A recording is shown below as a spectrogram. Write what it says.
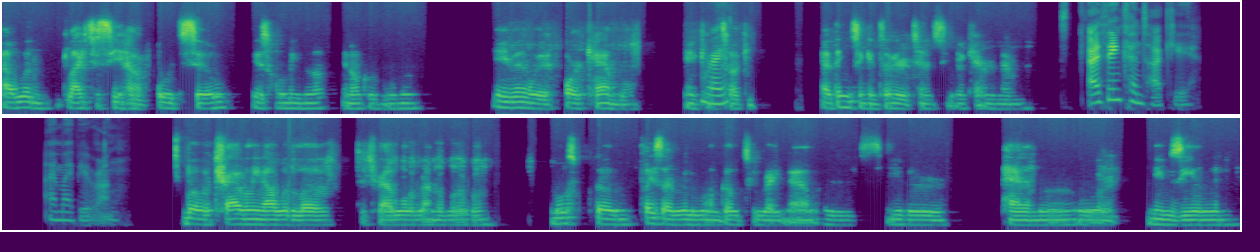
i would like to see how fort sill is holding up in oklahoma even with fort campbell in kentucky right. i think it's in kentucky or tennessee i can't remember i think kentucky I might be wrong. But traveling, I would love to travel around the world. Most the place I really want to go to right now is either Panama or mm-hmm. New Zealand,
